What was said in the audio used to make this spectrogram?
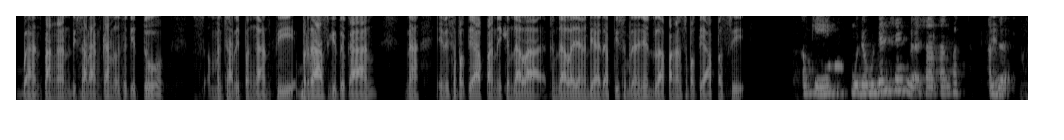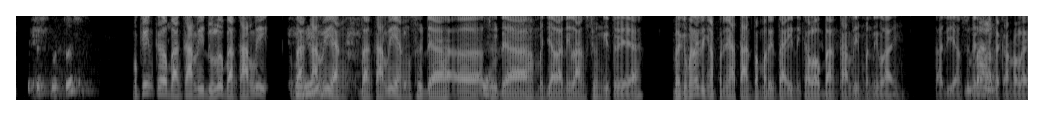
bahan pangan disarankan untuk itu mencari pengganti beras gitu kan. Nah, ini seperti apa nih kendala kendala yang dihadapi sebenarnya di lapangan seperti apa sih? Oke, mudah-mudahan saya nggak salah tangkap Iya. agak putus-putus. Mungkin ke Bang Karli dulu, Bang Karli, Bang Mhm. Karli yang Bang Karli yang sudah eh, Ya. sudah menjalani langsung gitu ya. Bagaimana dengan pernyataan pemerintah ini kalau Bang Karli menilai tadi yang sudah Bang. disampaikan oleh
